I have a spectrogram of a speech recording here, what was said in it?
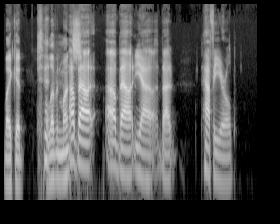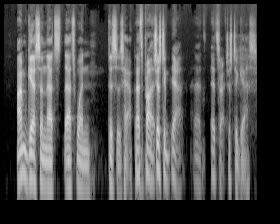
Like at eleven months? about about yeah about half a year old. I'm guessing that's that's when this has happened. That's probably It's just a yeah. That's, that's right. just a guess.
